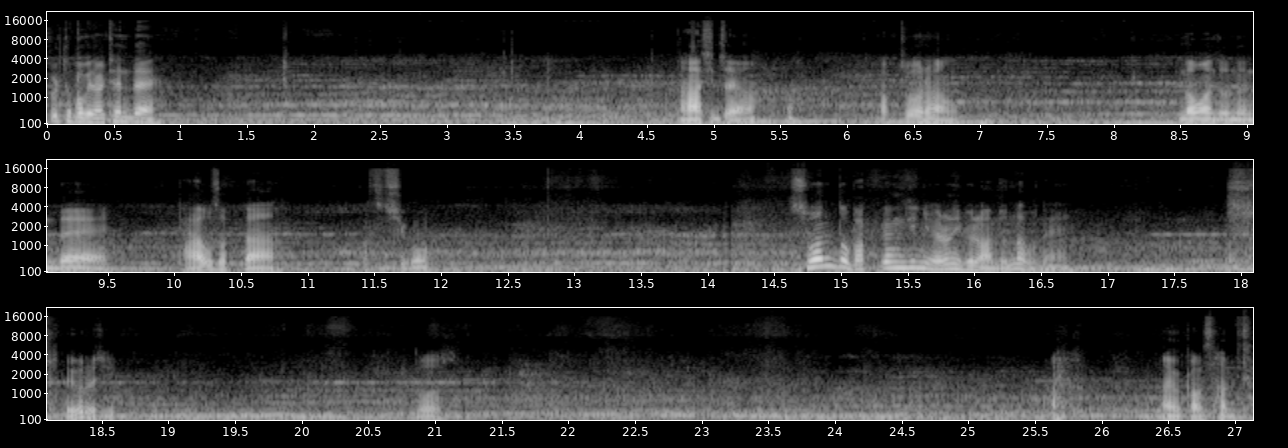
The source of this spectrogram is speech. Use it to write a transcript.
훑어보게 될 텐데 아 진짜요? 박주호랑 넘어졌는데 다 웃었다 박수치고 수원도 박병진이 여론이 별로 안 좋나 보네. 왜 그러지? 또. 아유, 아유 감사합니다.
